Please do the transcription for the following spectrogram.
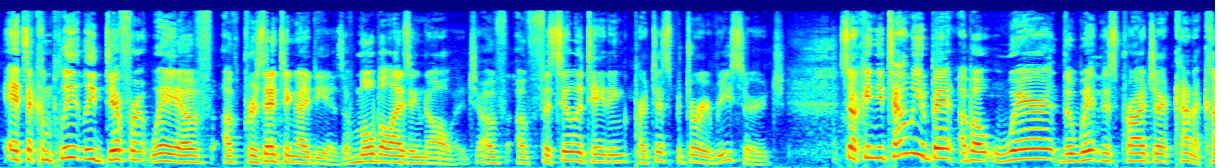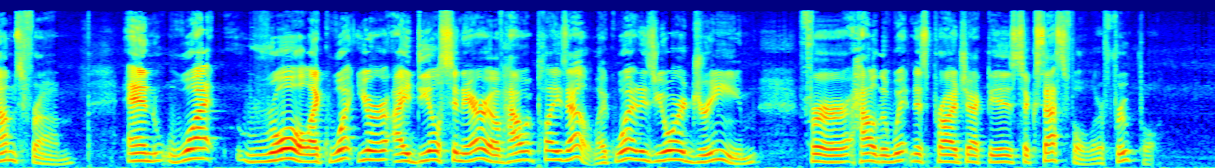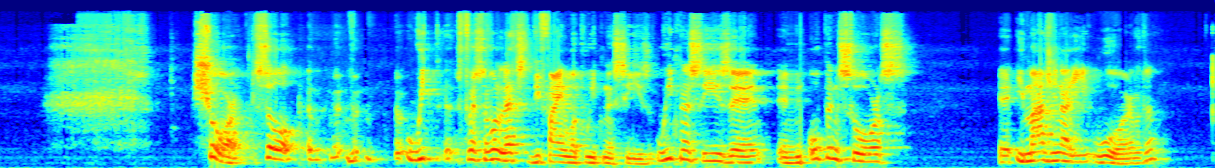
it's a completely different way of, of presenting ideas, of mobilizing knowledge, of, of facilitating participatory research. So, can you tell me a bit about where the Witness Project kind of comes from and what role, like what your ideal scenario of how it plays out? Like, what is your dream for how the Witness Project is successful or fruitful? Sure. So, uh, we, first of all, let's define what Witness is. Witness is a, an open source uh, imaginary world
